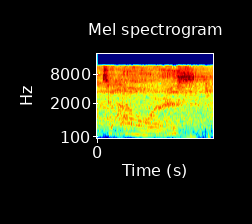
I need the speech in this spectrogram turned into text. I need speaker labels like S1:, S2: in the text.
S1: After Hours.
